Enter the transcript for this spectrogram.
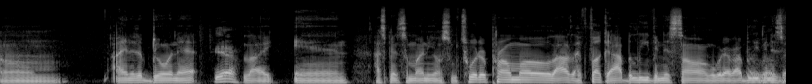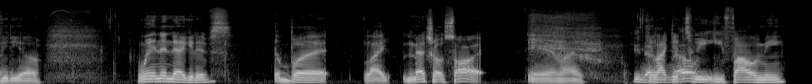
um, I ended up doing that. Yeah. Like, and I spent some money on some Twitter promo. I was like, fuck it, I believe in this song or whatever. I believe in this that. video. Went in the negatives, but like Metro saw it and like You he liked the tweet. He followed me.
